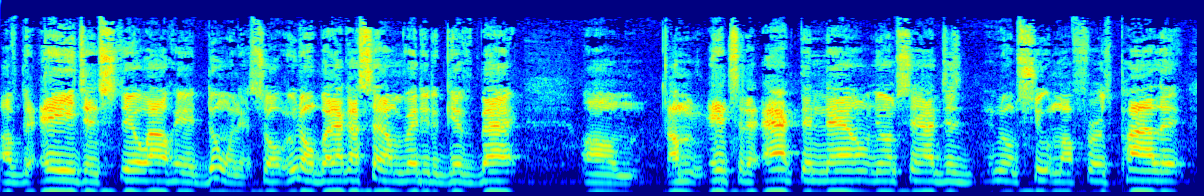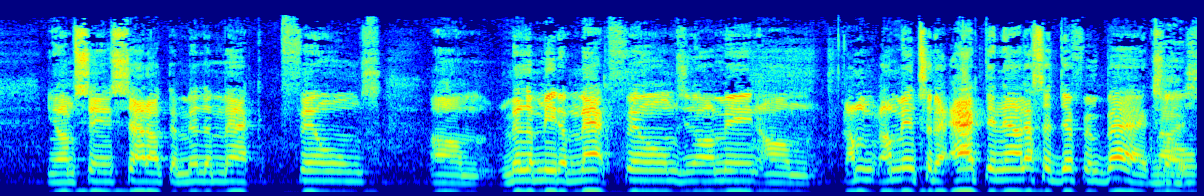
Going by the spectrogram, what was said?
of the age and still out here doing it. So you know, but like I said, I'm ready to give back. Um, I'm into the acting now. You know what I'm saying? I just you know I'm shooting my first pilot. You know what I'm saying? Shout out to Miller Mac Films, um, Millimeter Mac Films. You know what I mean? Um, I'm I'm into the acting now. That's a different bag. So Nice.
